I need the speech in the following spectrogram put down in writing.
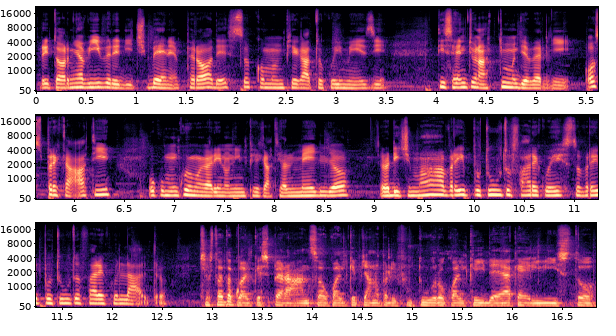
ritorni a vivere e dici bene, però adesso come ho impiegato quei mesi, ti senti un attimo di averli o sprecati o comunque magari non impiegati al meglio, allora dici ma avrei potuto fare questo, avrei potuto fare quell'altro c'è stata qualche speranza o qualche piano per il futuro, qualche idea che hai rivisto,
